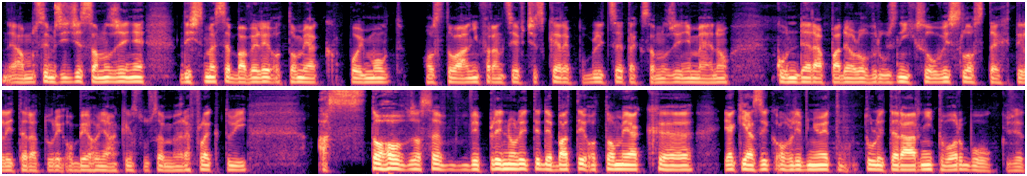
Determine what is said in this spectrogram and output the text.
Já musím říct, že samozřejmě, když jsme se bavili o tom, jak pojmout hostování Francie v České republice, tak samozřejmě jméno Kundera padalo v různých souvislostech. Ty literatury obě ho nějakým způsobem reflektují. A z toho zase vyplynuly ty debaty o tom, jak, jak jazyk ovlivňuje tu literární tvorbu, že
